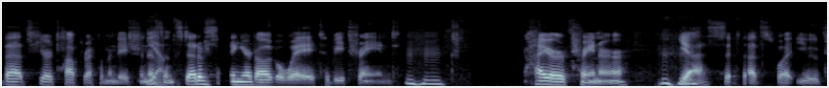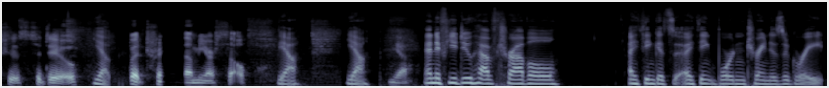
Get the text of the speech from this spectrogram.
that's your top recommendation is yep. instead of sending your dog away to be trained mm-hmm. hire a trainer Mm-hmm. Yes, if that's what you choose to do. Yep. But train them yourself. Yeah. Yeah. Yeah. And if you do have travel, I think it's I think board and train is a great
